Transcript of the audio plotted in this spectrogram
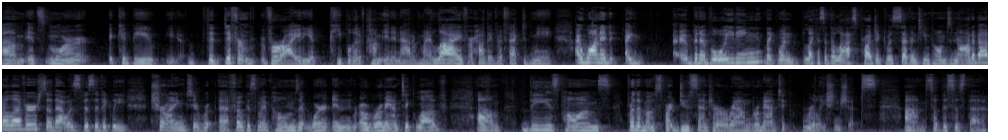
Um, it's more. It could be you know the different variety of people that have come in and out of my life or how they've affected me. I wanted I I've been avoiding like when like I said the last project was 17 poems not about a lover so that was specifically trying to uh, focus my poems that weren't in a romantic love um, these poems for the most part, do center around romantic relationships. Um, so this is the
